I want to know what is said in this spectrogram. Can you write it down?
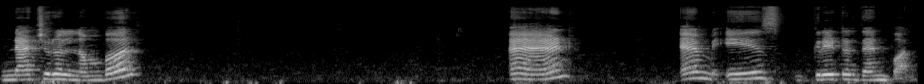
natural number and m is greater than 1.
